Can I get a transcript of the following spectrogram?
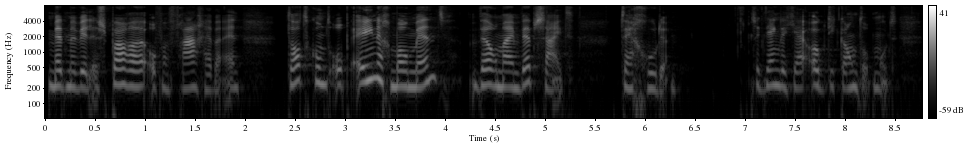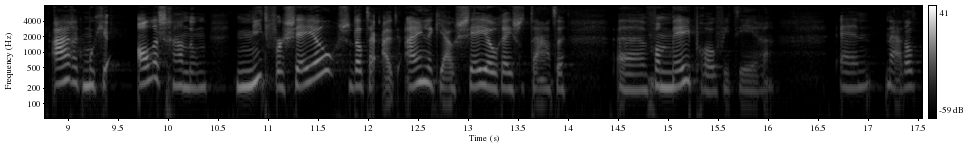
met me willen sparren of een vraag hebben. En dat komt op enig moment wel mijn website ten goede. Dus ik denk dat jij ook die kant op moet. Eigenlijk moet je alles gaan doen, niet voor SEO, zodat er uiteindelijk jouw SEO-resultaten uh, van mee profiteren. En nou, dat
